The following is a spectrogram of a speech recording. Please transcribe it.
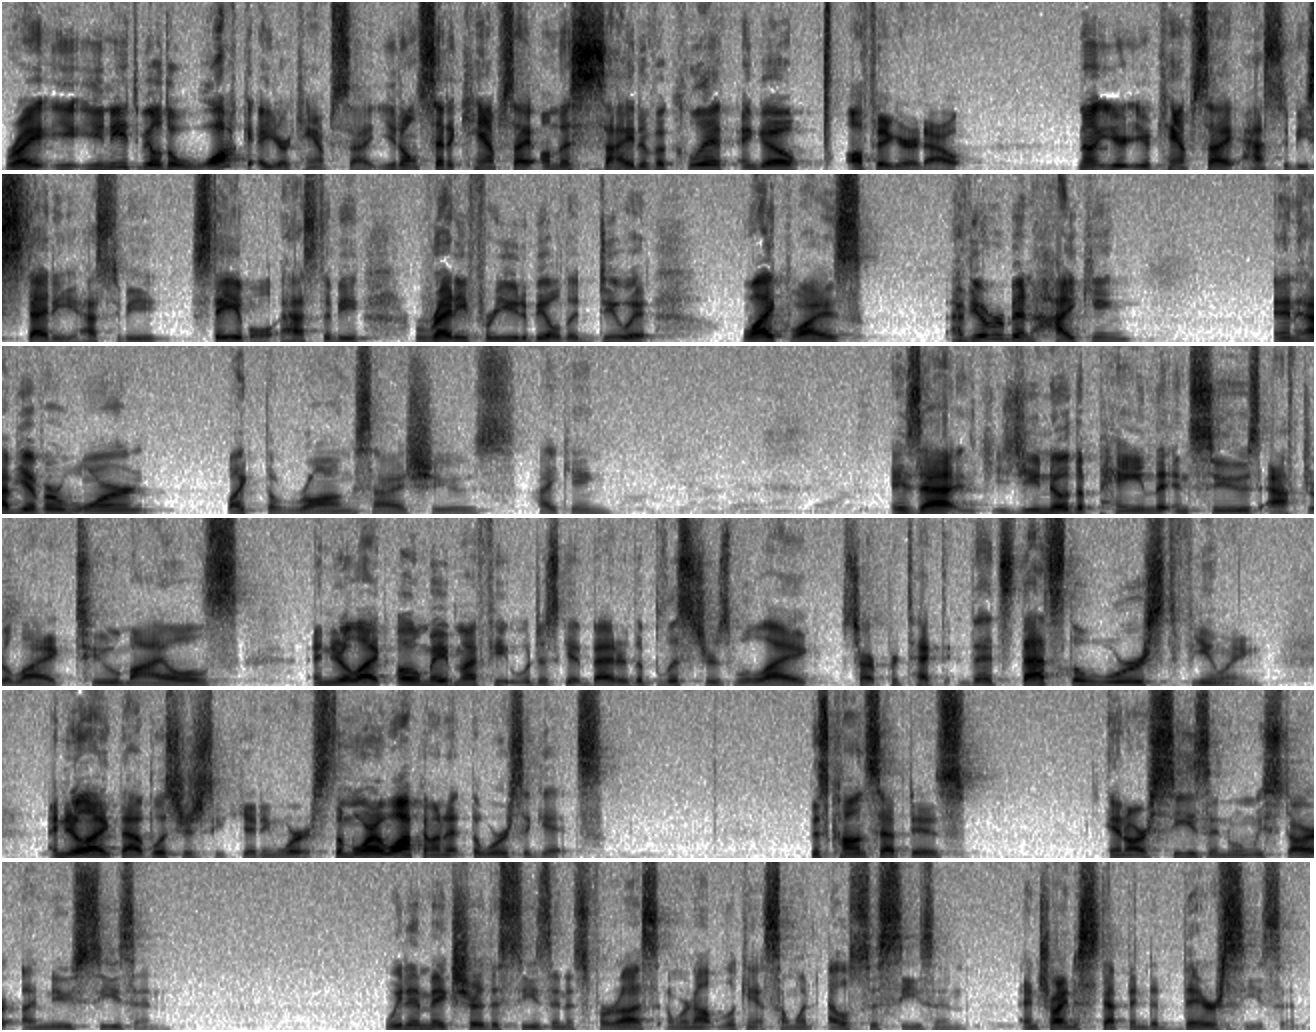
Right? You, you need to be able to walk at your campsite. You don't set a campsite on the side of a cliff and go, I'll figure it out. No, your, your campsite has to be steady, it has to be stable, it has to be ready for you to be able to do it. Likewise, have you ever been hiking and have you ever worn like the wrong size shoes hiking? Is that, do you know the pain that ensues after like two miles? And you're like, oh, maybe my feet will just get better. The blisters will like start protecting. That's, that's the worst feeling. And you're like, that blister's getting worse. The more I walk on it, the worse it gets. This concept is in our season, when we start a new season, we didn't make sure the season is for us and we're not looking at someone else's season and trying to step into their season.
